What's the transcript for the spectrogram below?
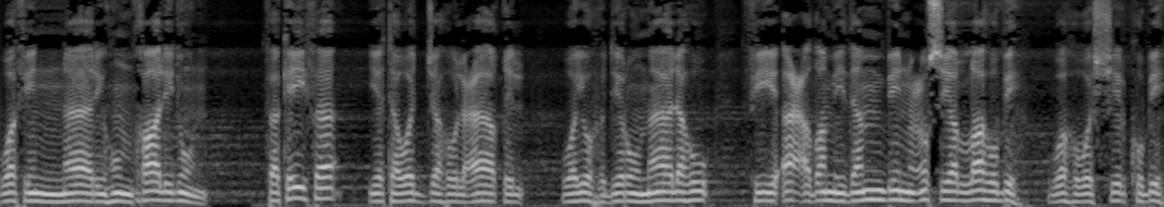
وفي النار هم خالدون. فكيف يتوجه العاقل ويهدر ماله في أعظم ذنب عصي الله به؟ وهو الشرك به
